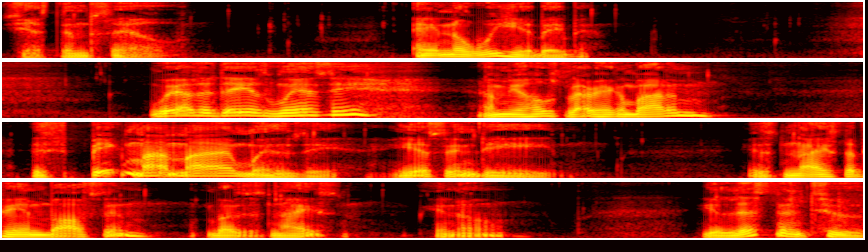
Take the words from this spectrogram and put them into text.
just themselves. Ain't no we here, baby. Well, today is Wednesday. I'm your host, Larry Higginbottom. It's Speak My Mind Wednesday. Yes, indeed. It's nice up here in Boston, but it's nice, you know. You're listening to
